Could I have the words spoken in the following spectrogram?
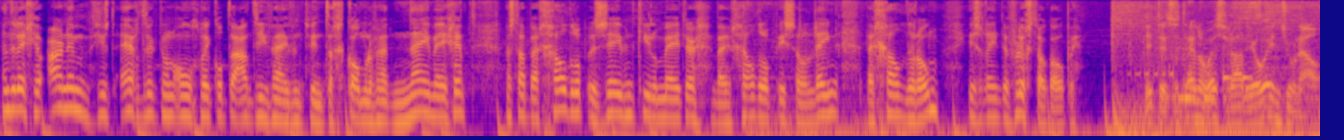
En de regio Arnhem is het erg druk door een ongeluk op de A325. Komen vanuit Nijmegen. Daar staat bij Gelderop 7 kilometer. Bij Gelderop is alleen, bij Gelderoom is alleen de vluchtstrook open. Dit is het NOS Radio 1-journaal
